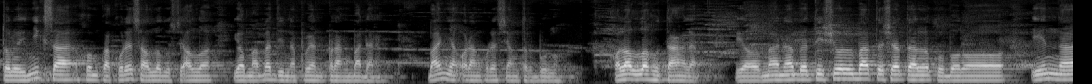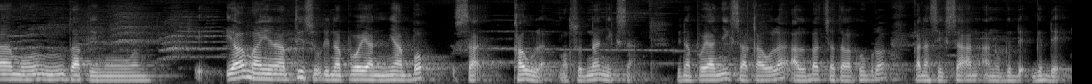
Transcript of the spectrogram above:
tuluy nyiksa hum ka Quraisy Allah Gusti Allah yauma badina perang Badar. Banyak orang Quraisy yang terbunuh. Allahu ta'ala yo mana betisul batasyatal kuboro innamun takimun ya mayinabtisu dina poyan nyabok sa kaula maksudna nyiksa Dina poean nyiksa kaula albat satal kubro kana siksaan anu gede-gede.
